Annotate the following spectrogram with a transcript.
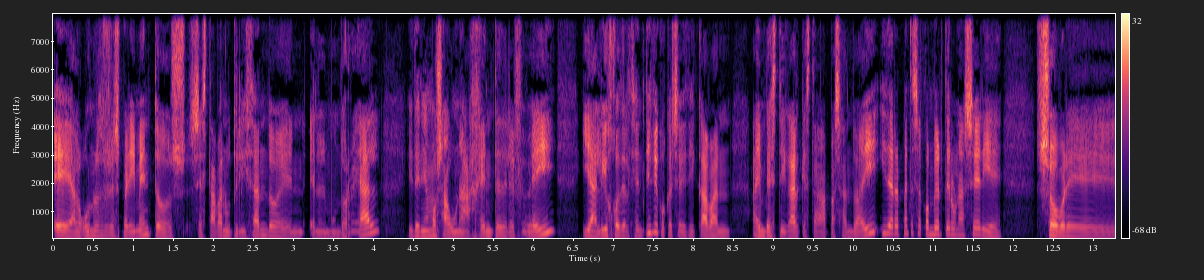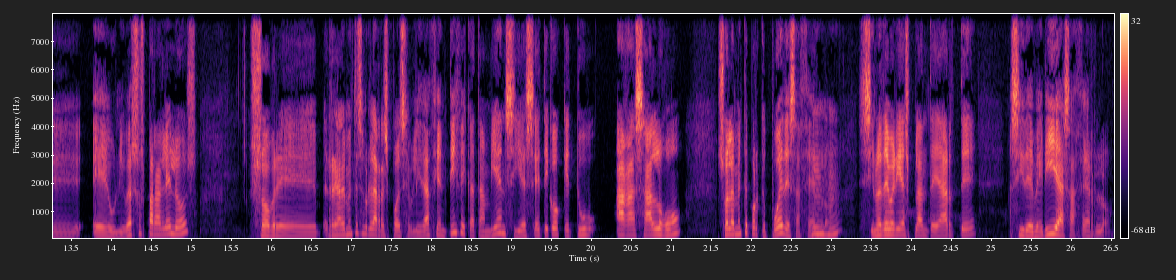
eh, algunos de sus experimentos se estaban utilizando en, el mundo real y teníamos a una agente del FBI y al hijo del científico que se dedicaban a investigar qué estaba pasando ahí y de repente se convierte en una serie sobre eh, universos paralelos sobre realmente sobre la responsabilidad científica también si es ético que tú hagas algo solamente porque puedes hacerlo. Si no deberías plantearte si deberías hacerlo.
